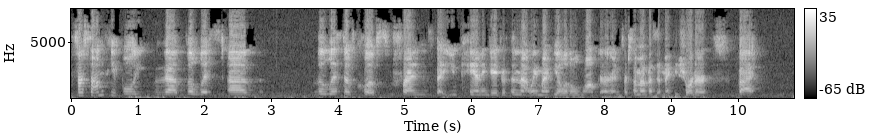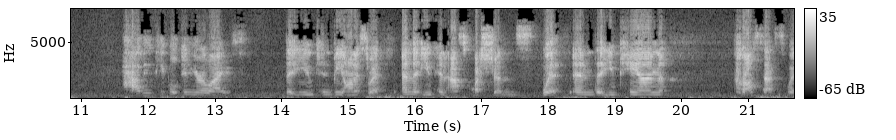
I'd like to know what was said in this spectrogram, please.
For some people, the the list of the list of close friends that you can engage with in that way might be a little longer, and for some of us, it might be shorter. But having people in your life that you can be honest with and that you can ask questions with and that you can process with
